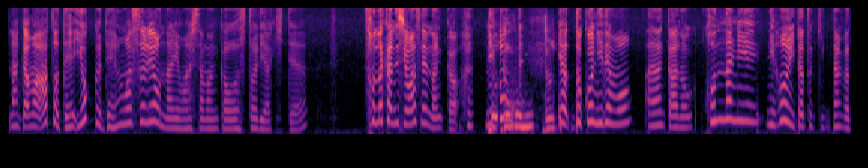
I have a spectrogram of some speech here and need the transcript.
なんかまああとでよく電話するようになりました。なんかオーストリア来て。そんな感じしません？なんか。日本で。いこに？どやどこにでも？あなんかあのこんなに日本いた時なんか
